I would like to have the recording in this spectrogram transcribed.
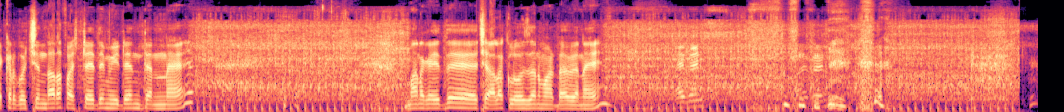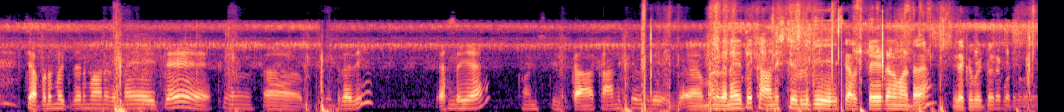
ఇక్కడికి వచ్చిన తర్వాత ఫస్ట్ అయితే మీట్ అయిన తిన్నే. మనకైతే చాలా క్లోజ్ అనమాట వినయ్. చెప్పడం వచ్చిందని మన వినయ్ అయితే ఏంటది ఎస్ఐ కానిస్టేబుల్ కానిస్టేబుల్ మన వినయ్ అయితే కానిస్టేబుల్కి సెలెక్ట్ అయ్యాడు అనమాట ఇది ఎక్కడ పెట్టారే పట్టుకోవాలి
